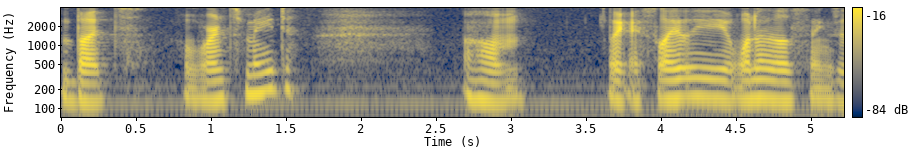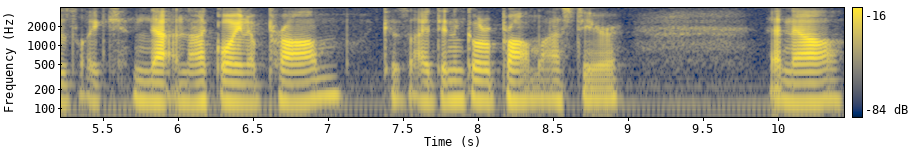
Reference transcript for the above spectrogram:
but weren't made. Um, like I slightly one of those things is like not not going to prom because I didn't go to prom last year, and now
